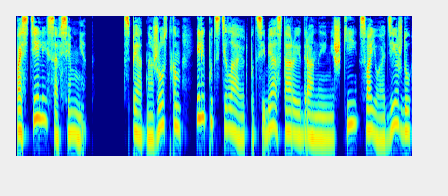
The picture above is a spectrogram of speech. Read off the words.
Постелей совсем нет. Спят на жестком или подстилают под себя старые драные мешки, свою одежду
